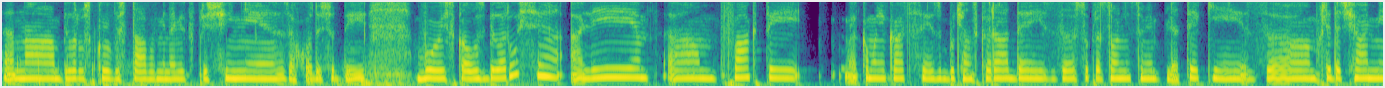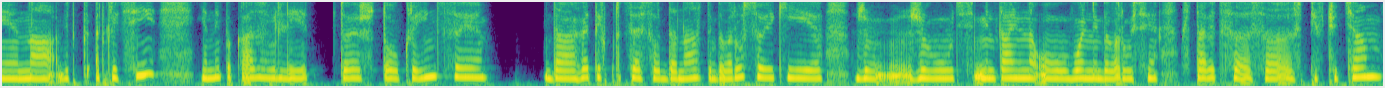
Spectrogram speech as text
на беларускую выставу менавіт по прычыне заходу сюды войскаў з беларусі. Але э, факты не камунікацыі з бучанскай радай з супрацоўніцамі бібліятэкі з гледачамі на адкрыцці яны паказвалі тое што украінцы да гэтых працэсаў да нас да беларусаў якія жывуць ментальна у вольнай беларусі ставіцца са співчуццям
